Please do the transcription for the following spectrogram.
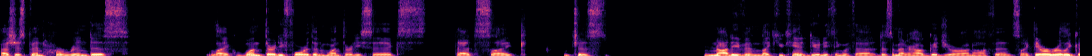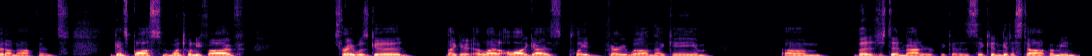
has just been horrendous. Like 134, then 136. That's like just not even like you can't do anything with that. It doesn't matter how good you are on offense. Like they were really good on offense against Boston. 125. Trae was good. Like a, a lot a lot of guys played very well in that game. Um, but it just didn't matter because they couldn't get a stop. I mean,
